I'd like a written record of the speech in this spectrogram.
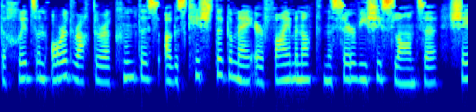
de chuid an ordreachtar a cúntas agus ciste go méid ar feidhmeannacht na seirbhísí sláinte sé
